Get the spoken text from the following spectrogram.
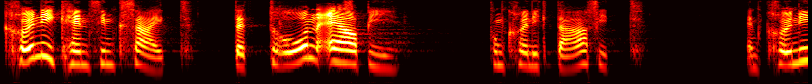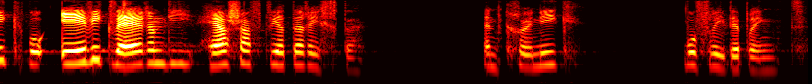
König haben sie ihm gesagt, der Thronerbe vom König David. Ein König, wo ewig währende Herrschaft wird errichten. Ein König, wo Friede bringt.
